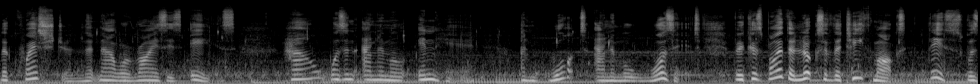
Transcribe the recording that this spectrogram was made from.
The question that now arises is how was an animal in here? And what animal was it? Because by the looks of the teeth marks, this was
